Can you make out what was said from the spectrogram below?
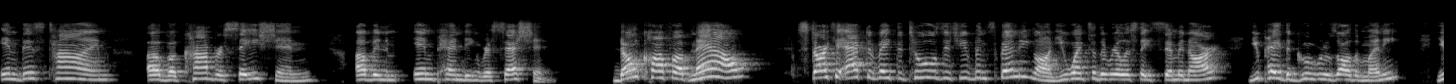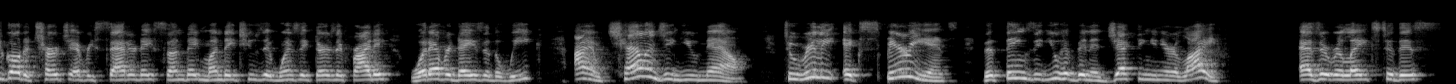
in this time of a conversation of an impending recession? Don't cough up now. Start to activate the tools that you've been spending on. You went to the real estate seminar, you paid the gurus all the money. You go to church every Saturday, Sunday, Monday, Tuesday, Wednesday, Thursday, Friday, whatever days of the week. I am challenging you now to really experience the things that you have been injecting in your life as it relates to this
